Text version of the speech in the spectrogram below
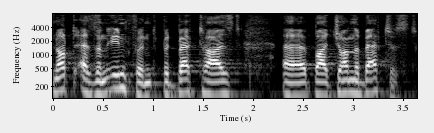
not as an infant, but baptized uh, by John the Baptist.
